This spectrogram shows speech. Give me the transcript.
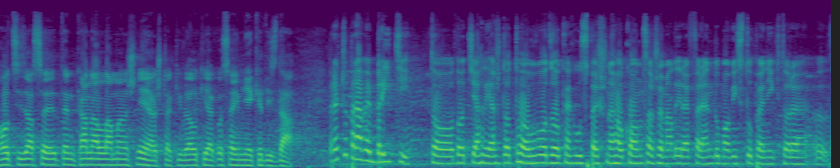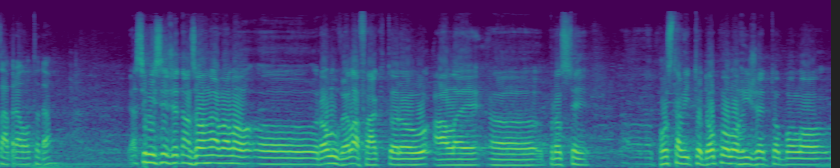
hoci zase ten kanál La Manche nie je až taký veľký, ako sa im niekedy zdá. Prečo práve Briti to dotiahli až do toho v úvodzovkách úspešného konca, že mali referendum o vystúpení, ktoré e, zabralo teda? Ja si myslím, že tam zohrávalo uh, rolu veľa faktorov, ale uh, proste postaviť to do polohy, že to bolo,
